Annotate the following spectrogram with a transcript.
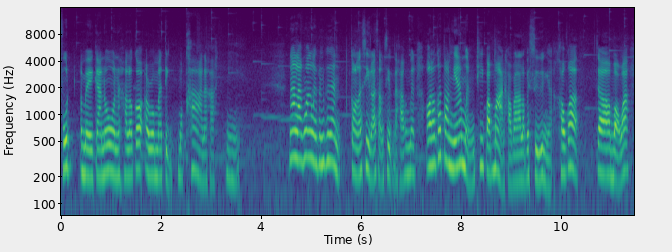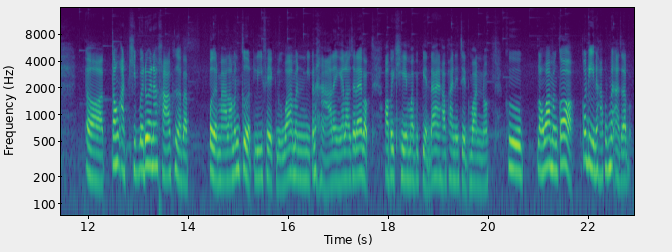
ฟูดอเมริกาโน่นะคะ แล้วก็อโรมาติกมอคค่านะคะนี่น่ารักมากเลยเพื่อนๆ กล่องละ 430 นะคะเพื่อนๆ อ๋อแล้วก็ตอนเนี้ยเหมือนที่ป๊อปมาร์ทค่ะเวลาเราไปซื้ออย่างเงี้ยเขาก็จะบอกว่าเอ่อต้องอัดคลิปไว้ด้วยนะคะเผื่อแบบเปิดมาแล้วมันเกิดรีเฟกหรือว่ามันมีปัญหาอะไรเงี้ยเราจะได้แบบเอาไปเคมมาไปเปลี่ยนได้นะคะภายใน 7 วันเนาะคือเราว่ามันก็ก็ดีนะคะเพื่อนๆอาจจะแบบ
